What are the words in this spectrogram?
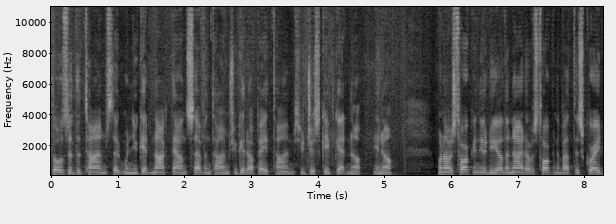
Those are the times that when you get knocked down seven times, you get up eight times. You just keep getting up, you know? When I was talking to you the other night, I was talking about this great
